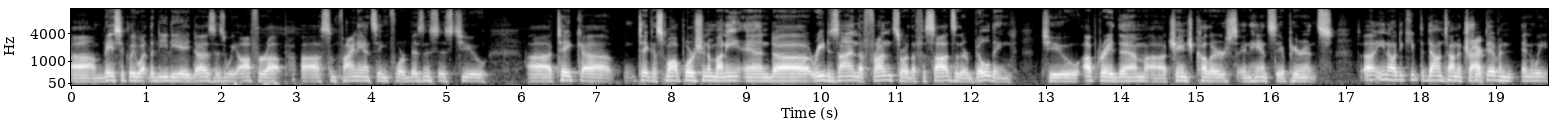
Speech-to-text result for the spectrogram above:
Um, basically, what the DDA does is we offer up uh, some financing for businesses to uh, take uh, take a small portion of money and uh, redesign the fronts or the facades of their building to upgrade them, uh, change colors, enhance the appearance. Uh, you know, to keep the downtown attractive, and, and we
